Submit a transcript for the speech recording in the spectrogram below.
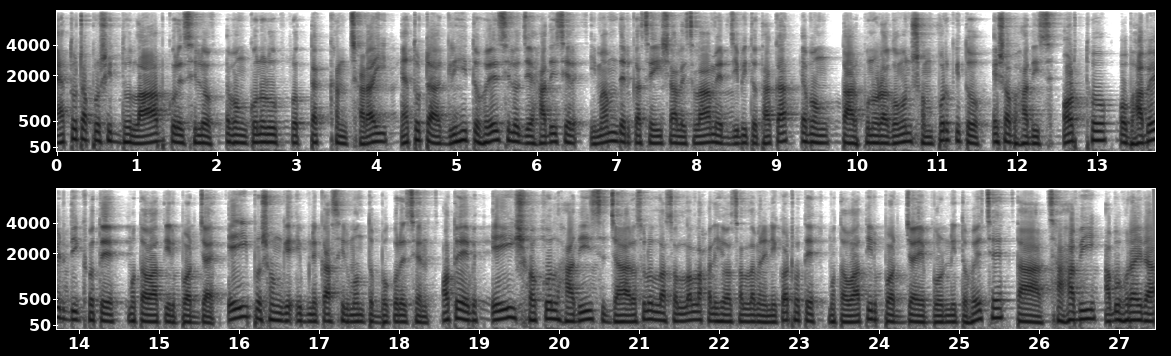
এতটা প্রসিদ্ধ লাভ করেছিল এবং কোনরূপ প্রত্যাখ্যান ছাড়াই এতটা গৃহীত হয়েছিল যে হাদিসের ইমামদের কাছে ঈসা আল ইসলামের জীবিত থাকা এবং তার পুনরাগমন সম্পর্কিত এসব হাদিস অর্থ ও ভাবের দিক হতে মোতাবাতির পর্যায়। এই প্রসঙ্গে ইবনে কাসির মন্তব্য করেছেন, অতএব এই সকল হাদিস যা রসুল্লাহ সাল্লাহ আলহি আসাল্লামের নিকট হতে মোতাবাতির পর্যায়ে বর্ণিত হয়েছে তার সাহাবি আবু হুরাইরা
